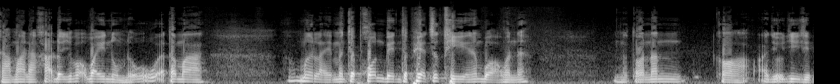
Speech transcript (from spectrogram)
การมราคะ โดยเฉพาะวัยหนุ่มเนี่ยโอ้อาตมา เมื่อไหร่มันจะพ้นเบญจเพศสักทีนะบอกมันนะตอนนั้นก็อายุยี่สิบ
